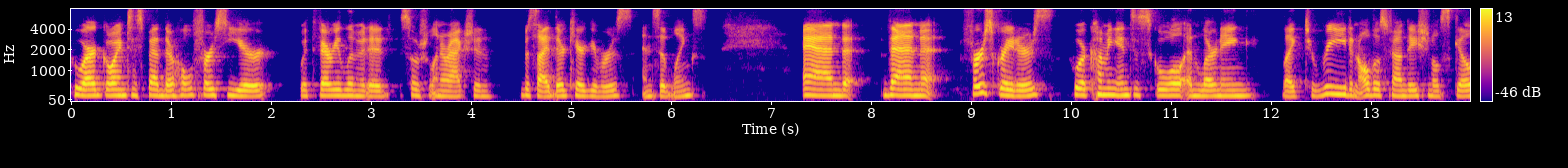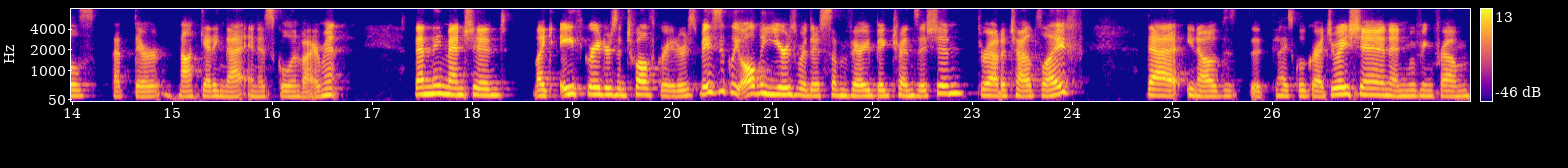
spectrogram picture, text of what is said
who are going to spend their whole first year with very limited social interaction beside their caregivers and siblings. And then first graders who are coming into school and learning like to read and all those foundational skills that they're not getting that in a school environment. Then they mentioned like eighth graders and 12th graders, basically all the years where there's some very big transition throughout a child's life that, you know, the, the high school graduation and moving from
